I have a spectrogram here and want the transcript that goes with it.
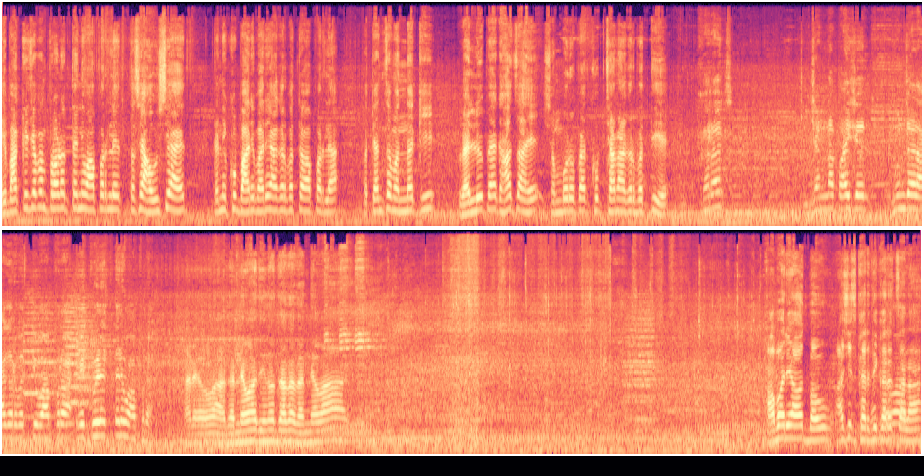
हे बाकीचे पण प्रॉडक्ट त्यांनी वापरले तसे हौशी आहेत. त्यांनी खूप भारी भारी अगरबत्त्या वापरल्या. पण त्यांचं म्हणणं की व्हॅल्यू पॅक हाच आहे. शंभर रुपयात खूप छान अगरबत्ती आहे. खरंच ज्यांना पाहिजे गुंजाळ अगरबत्ती वापरा एक वेळेस तरी वापरा. अरे वा धन्यवाद विनोद दादा धन्यवाद. आभारी आहोत भाऊ अशीच खरेदी करत चला.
